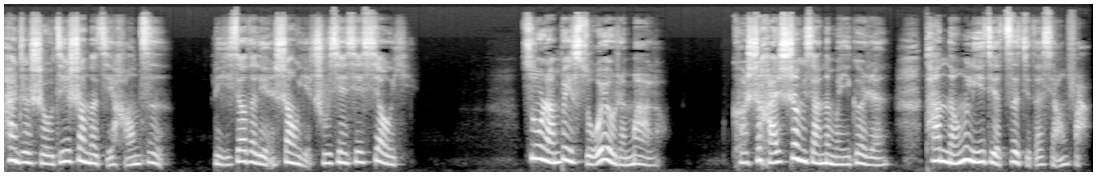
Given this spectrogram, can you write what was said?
看着手机上的几行字，李潇的脸上也出现些笑意。纵然被所有人骂了，可是还剩下那么一个人，他能理解自己的想法。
